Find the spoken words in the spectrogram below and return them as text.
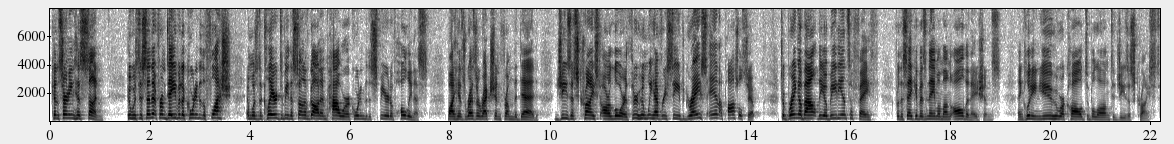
concerning his Son, who was descended from David according to the flesh and was declared to be the Son of God in power according to the Spirit of holiness by his resurrection from the dead, Jesus Christ our Lord, through whom we have received grace and apostleship to bring about the obedience of faith for the sake of his name among all the nations including you who are called to belong to Jesus Christ,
